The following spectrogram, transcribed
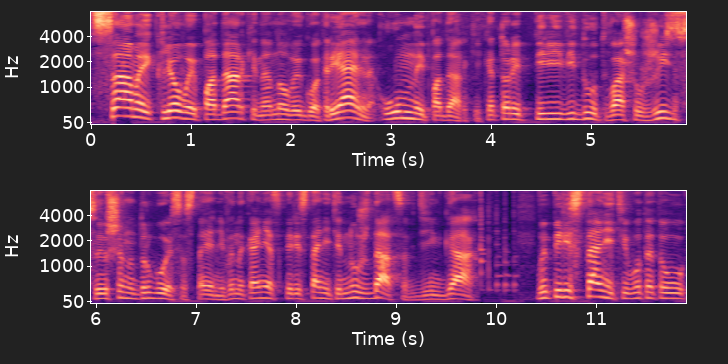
самые клевые подарки на Новый год, реально умные подарки, которые переведут вашу жизнь в совершенно другое состояние. Вы, наконец, перестанете нуждаться в деньгах, вы перестанете вот это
